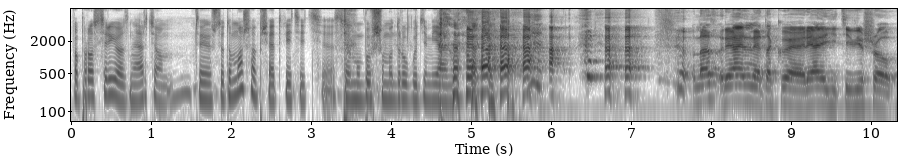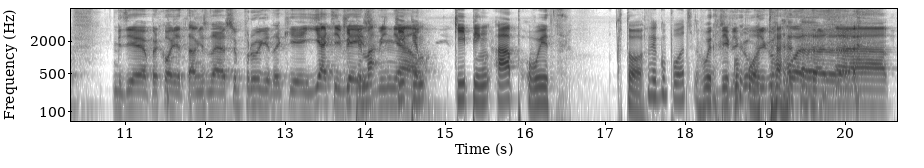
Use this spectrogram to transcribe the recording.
вопрос серьезный, Артем. Ты что-то можешь вообще ответить э, своему бывшему другу Демьяну? У нас реальное такое реалити-ТВ-шоу, где приходят там, не знаю, супруги такие, я тебя изменял. Keeping up with кто? Вегупот. With Вегупот. Вегупот, да-да.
